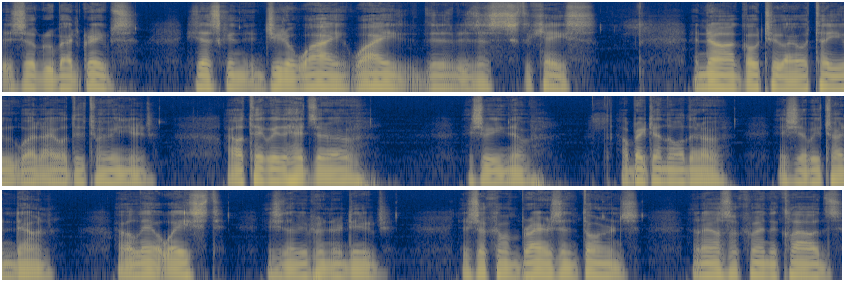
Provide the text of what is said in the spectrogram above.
it still grew bad grapes. He's asking Judah, why? Why is this the case? And now I'll go to, I will tell you what I will do to my vineyard. I will take away the heads thereof, it shall be eaten up. I'll break down the wall thereof, it shall be trodden down. I will lay it waste, it shall not be pruned or digged. There shall come briars and thorns, and I also command the clouds,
